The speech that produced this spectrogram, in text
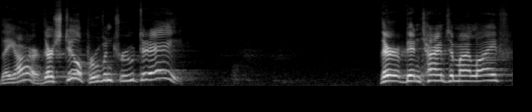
They are. They're still proven true today. There have been times in my life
